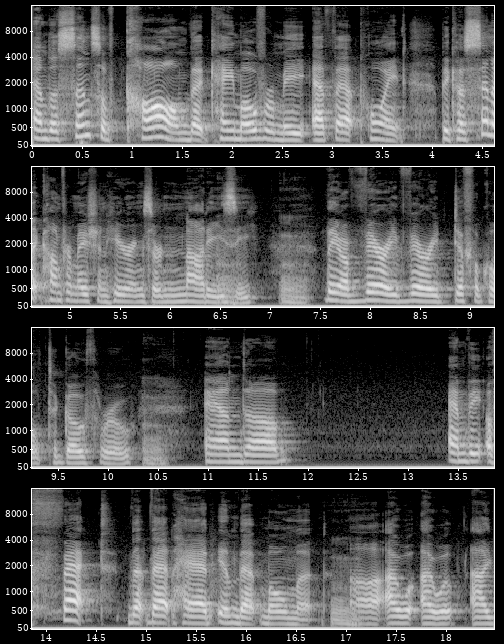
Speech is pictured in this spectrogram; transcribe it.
And the sense of calm that came over me at that point, because Senate confirmation hearings are not easy. Mm. They are very, very difficult to go through. Mm. And, uh, and the effect that that had in that moment, mm. uh, I, I, I,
